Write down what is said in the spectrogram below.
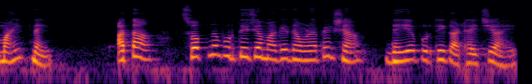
माहीत नाही. आता स्वप्नपूर्तीच्या मागे धावण्यापेक्षा ध्येयपूर्ती गाठायची आहे.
